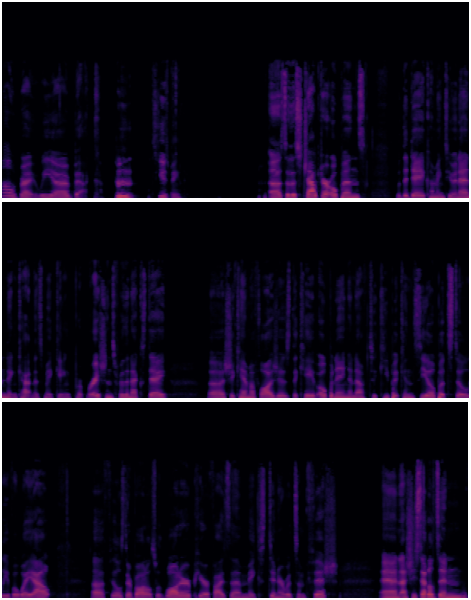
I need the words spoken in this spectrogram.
All right, we are back. Excuse me. Uh, so this chapter opens with the day coming to an end and Katniss making preparations for the next day. Uh, she camouflages the cave opening enough to keep it concealed but still leave a way out. Uh, fills their bottles with water, purifies them, makes dinner with some fish. And as she settles in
